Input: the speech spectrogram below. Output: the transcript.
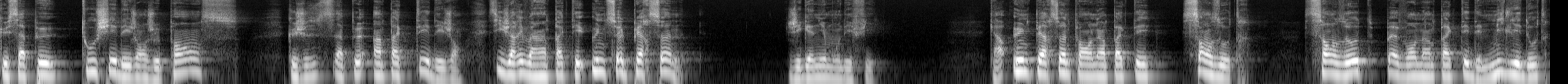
que ça peut toucher des gens, je pense que ça peut impacter des gens. Si j'arrive à impacter une seule personne, j'ai gagné mon défi. Car une personne peut en impacter 100 autres. 100 autres peuvent en impacter des milliers d'autres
